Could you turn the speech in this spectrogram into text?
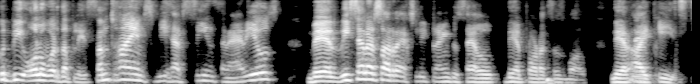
could be all over the place. Sometimes we have seen scenarios where resellers are actually trying to sell their products as well, their right. IPs.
